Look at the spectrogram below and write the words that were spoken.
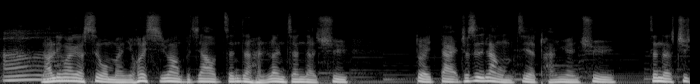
啊。然后另外一个是我们也会希望比较真的很认真的去对待，就是让我们自己的团员去。真的去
